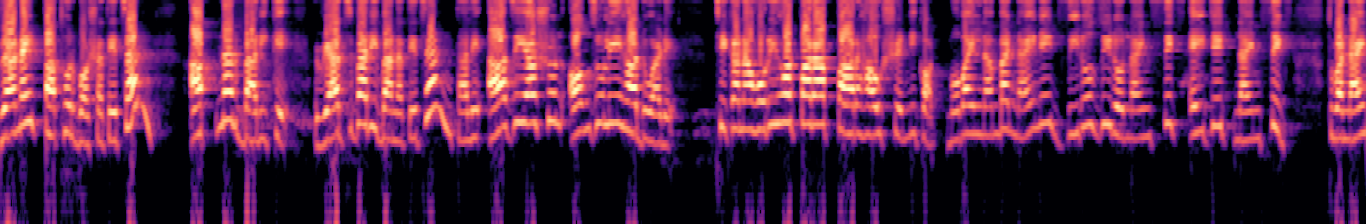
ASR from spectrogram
গ্রানাইট পাথর বসাতে চান? আপনার বাড়িকে রাজবাড়ি বানাতে চান? তাহলে আজই আসুন অঞ্জলি হার্ডওয়ারে। ঠিকানা হরিহরপাড়া পার হাউসের নিকট। Mobile number nine eight zero zero nine six eight eight nine six তোমার nine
